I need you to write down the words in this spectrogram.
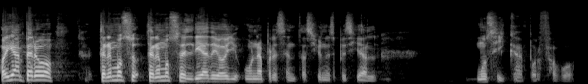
Oigan, pero tenemos, tenemos el día de hoy una presentación especial. Música, por favor.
